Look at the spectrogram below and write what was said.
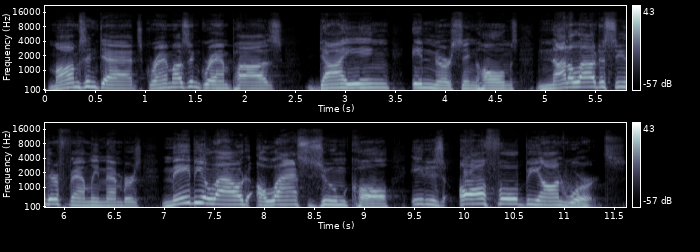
moms and dads, grandmas and grandpas dying in nursing homes, not allowed to see their family members, maybe allowed a last Zoom call. It is awful beyond words.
